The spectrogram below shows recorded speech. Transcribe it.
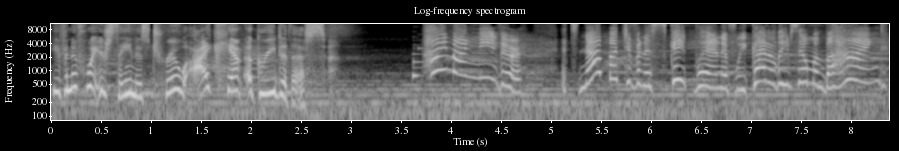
Even if what you're saying is true, I can't agree to this. I'm on neither. It's not much of an escape plan if we gotta leave someone behind.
